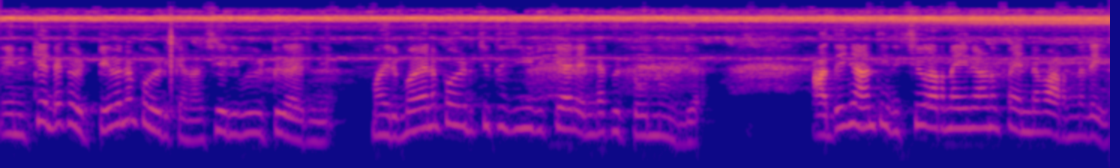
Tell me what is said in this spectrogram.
എനിക്ക് എന്റെ കെട്ടിയവനെ പേടിക്കണം ശരി വീട്ടുകാരനെ. മരുമകനെ പേടിച്ചിട്ട് ജീവിക്കാൻ എന്നെ കിട്ടുമൊന്നുമില്ല അത് ഞാൻ തിരിച്ചു പറഞ്ഞതിനാണ് ഇപ്പം എന്നെ പറഞ്ഞതേ.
